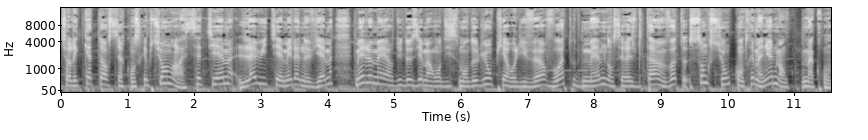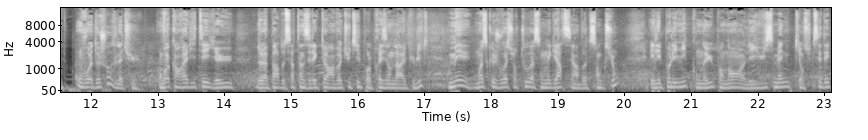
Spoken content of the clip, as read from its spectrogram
sur les 14 circonscriptions dans la 7e, la 8e et la 9e. Mais le maire du deuxième arrondissement de Lyon, Pierre Oliver, voit tout de même dans ses résultats un vote sanction contre Emmanuel Macron. On voit deux choses là-dessus. On voit qu'en réalité, il y a eu de la part de certains électeurs un vote utile pour le président de la République. Mais moi, ce que je vois surtout à son égard, c'est un vote sanction. Et les polémiques qu'on a eues pendant les huit semaines qui ont succédé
